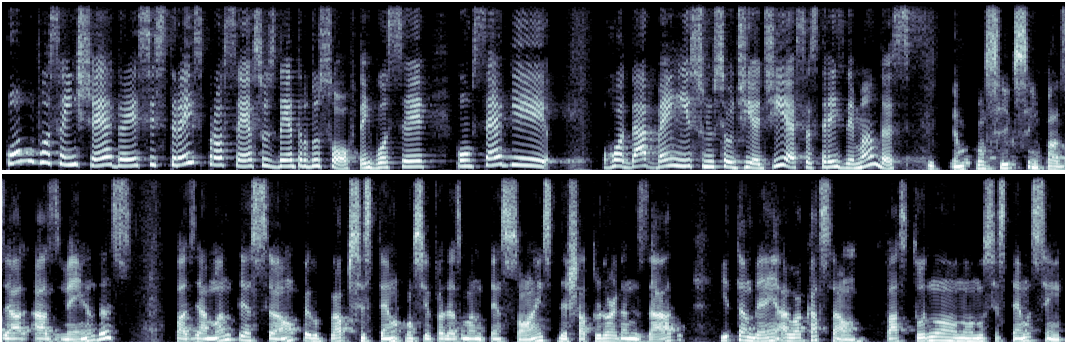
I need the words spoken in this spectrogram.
Como você enxerga esses três processos dentro do software? Você consegue rodar bem isso no seu dia a dia, essas três demandas? Eu consigo sim fazer as vendas, fazer a manutenção pelo próprio sistema, consigo fazer as manutenções, deixar tudo organizado e também a locação. Faço tudo no, no, no, sistema, sim.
